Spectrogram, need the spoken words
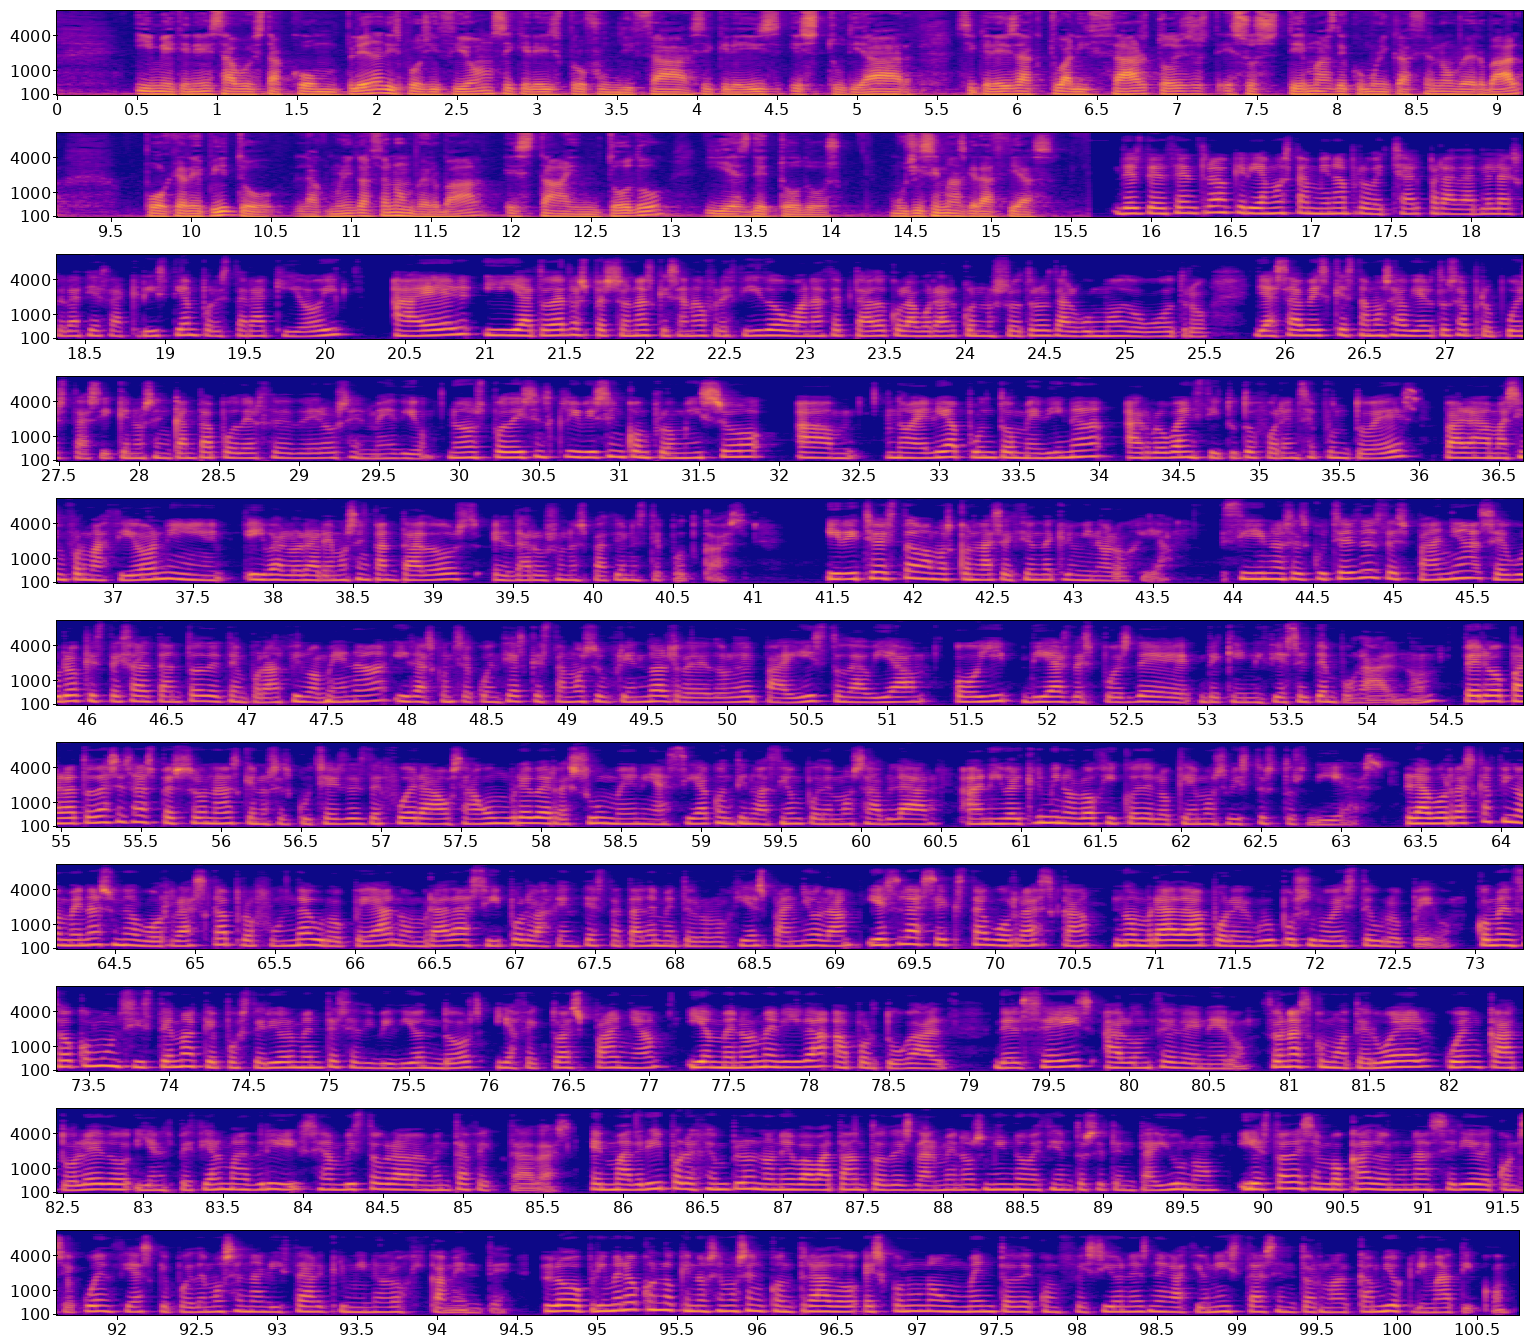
y me tenéis a vuestra completa disposición si queréis profundizar, si queréis estudiar, si queréis actualizar todos esos, temas de comunicación no verbal, porque repito, la comunicación no verbal está en todo y es de todos. Muchísimas gracias. Desde el centro queríamos también aprovechar para darle las gracias a Cristian por estar aquí hoy a él y a todas las personas que se han ofrecido o han aceptado colaborar con nosotros de algún modo u otro. Ya sabéis que estamos abiertos a propuestas y que nos encanta poder cederos el medio. No os podéis inscribir sin compromiso a noelia.medina.institutoforense.es para más información y, y valoraremos encantados el daros un espacio en este podcast. Y dicho esto, vamos con la sección de criminología. Si nos escucháis desde España, seguro que estáis al tanto del temporal Filomena y las consecuencias que estamos sufriendo alrededor del país todavía hoy, días después de, que iniciese el temporal, ¿no? Pero para todas esas personas que nos escucháis desde fuera, os hago un breve resumen y así a continuación podemos hablar a nivel criminológico de lo que hemos visto estos días. La borrasca Filomena es una borrasca profunda europea nombrada así por la Agencia Estatal de Meteorología Española y es la sexta borrasca nombrada por el Grupo Suroeste Europeo. Comenzó como un sistema que posteriormente se dividió en dos y afectó a España y en menor medida a Portugal, del 6 al 11 de enero. Zonas como Teruel, Cuenca, Toledo y en especial Madrid se han visto gravemente afectadas. En Madrid, por ejemplo, no nevaba tanto desde al menos 1971 y esto ha desembocado en una serie de consecuencias que podemos analizar criminológicamente. Lo primero con lo que nos hemos encontrado es con un aumento de confesiones negacionistas en torno al cambio climático.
